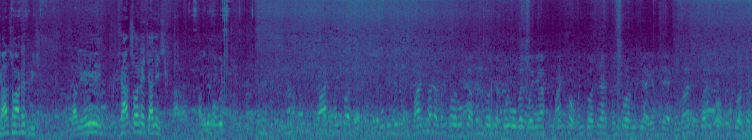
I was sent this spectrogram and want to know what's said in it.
ચારસો આડત્રીસ. ચાલી ચારસો ને ચાલીસ. પાંચ પંચોતેર પાંચસો ને પંચોતેર રૂપિયા પંચોતેર બોલવું ભાઈ કોઈને પાંચસો પંચોતેર પંચો રૂપિયા એમ બે દીવાર પાંચસો પંચોતેર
